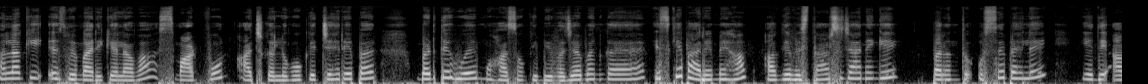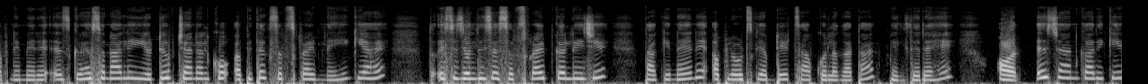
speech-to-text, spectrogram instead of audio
हालाँकि इस बीमारी के अलावा स्मार्टफ़ोन आजकल लोगों के चेहरे पर बढ़ते हुए मुहासों की भी वजह बन गया है। इसके बारे में हम आगे विस्तार से जानेंगे, परंतु उससे पहले यदि आपने मेरे इस ग्रह सोनाली यूट्यूब चैनल को अभी तक सब्सक्राइब नहीं किया है तो इसे जल्दी से सब्सक्राइब कर लीजिए, ताकि नए नए अपलोड्स के अपडेट्स आपको लगातार मिलते रहें। और इस जानकारी के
